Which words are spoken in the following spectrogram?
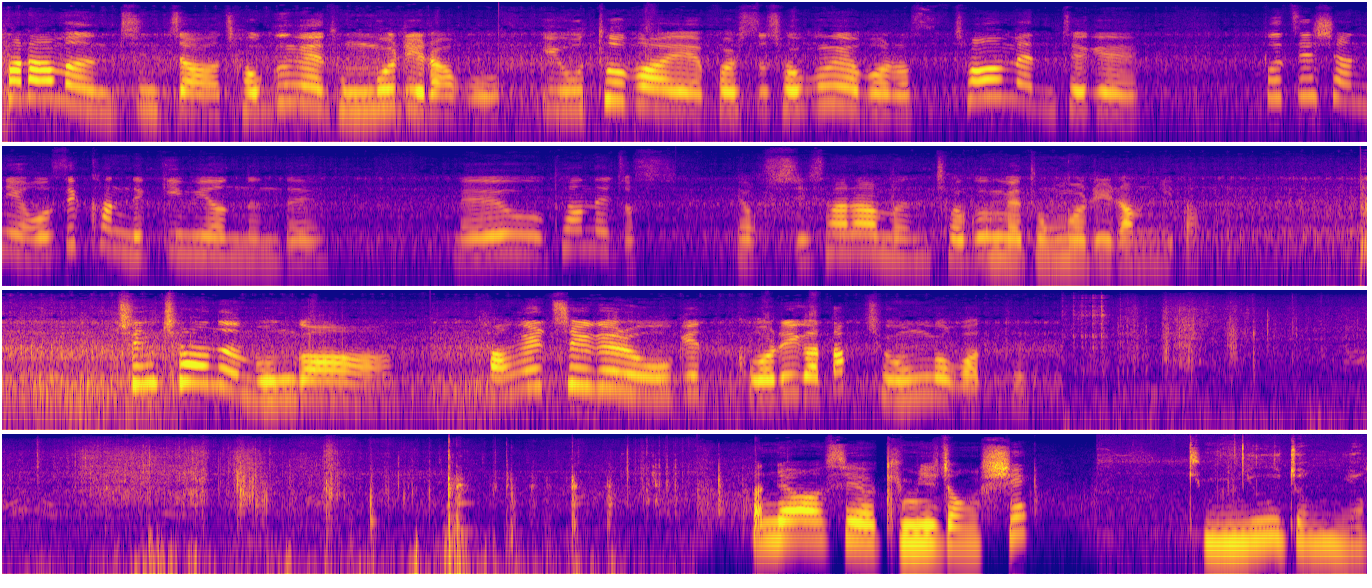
사람은 진짜 적응의 동물이라고 이 오토바이에 벌써 적응해버렸어. 처음엔 되게 포지션이 어색한 느낌이었는데 매우 편해졌어. 역시 사람은 적응의 동물이랍니다. 춘천은 뭔가 당일치기로 오기 거리가 딱 좋은 것 같아. 안녕하세요, 김유정 씨. 김유정역.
